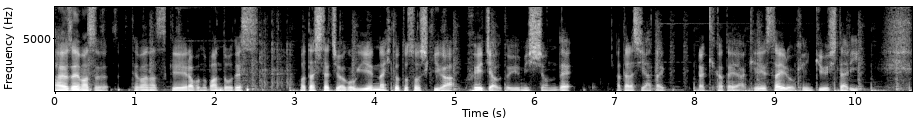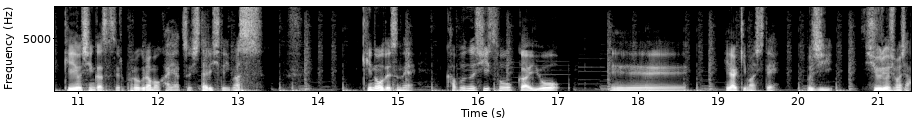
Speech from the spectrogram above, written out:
おはようございます。手放す系ラボの坂東です。私たちはご機嫌な人と組織が増えちゃうというミッションで新しい働き方や経営スタイルを研究したり経営を進化させるプログラムを開発したりしています。昨日ですね株主総会を、えー、開きまして無事終了しました。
